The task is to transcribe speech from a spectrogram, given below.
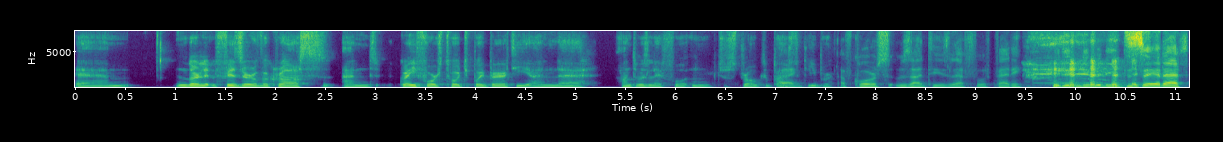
Um, another little fizzer of a cross and great first touch by Bertie and uh, onto his left foot and just stroked it past Bang. the keeper. Of course, it was anti his left foot, Paddy. You didn't even need to say that.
